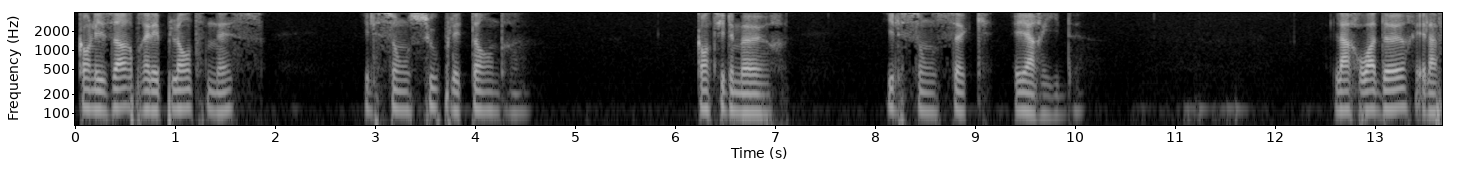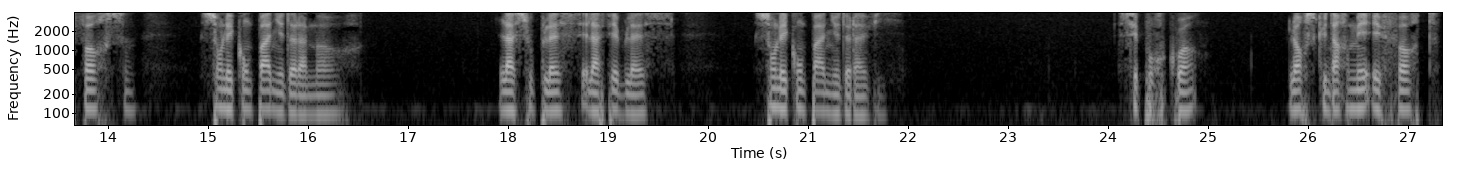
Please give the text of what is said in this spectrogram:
Quand les arbres et les plantes naissent, ils sont souples et tendres. Quand ils meurent, ils sont secs et arides. La roideur et la force sont les compagnes de la mort. La souplesse et la faiblesse sont les compagnes de la vie. C'est pourquoi, lorsqu'une armée est forte,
